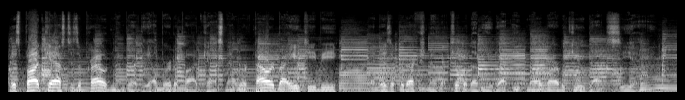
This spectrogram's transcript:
This podcast is a proud member of the Alberta Podcast Network, powered by ATB, and is a production of www.eatmorebarbecue.ca.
